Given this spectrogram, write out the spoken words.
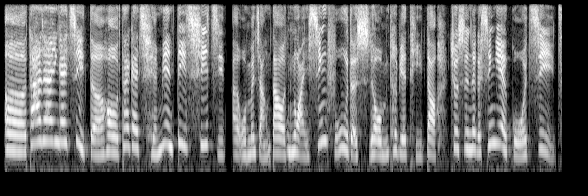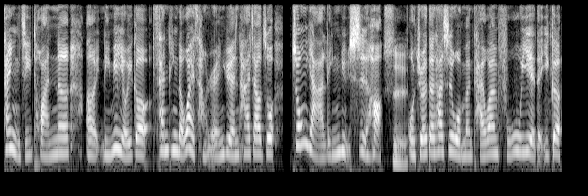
呃大家应该。记得哈，大概前面第七集，呃，我们讲到暖心服务的时候，我们特别提到，就是那个兴业国际餐饮集团呢，呃，里面有一个餐厅的外场人员，她叫做钟雅玲女士哈。是，我觉得她是我们台湾服务业的一个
